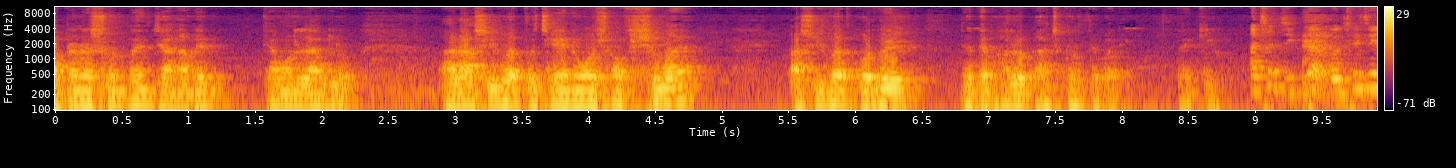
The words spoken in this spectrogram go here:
আপনারা শুনবেন, জানাবেন, কেমন লাগল। আর আশীর্বাদ তো চেয়ে নেব সবসময়। আশীর্বাদ করবেন যাতে ভালো কাজ করতে পারি। থ্যাংক ইউ আচ্ছা জিজ্ঞাসা বলছি যে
